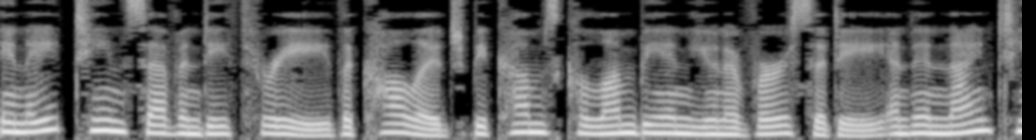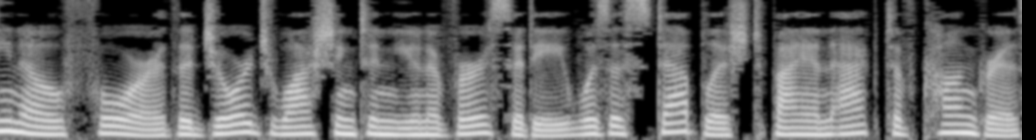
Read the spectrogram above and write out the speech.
In 1873 the college becomes Columbian University and in 1904 the George Washington University was established by an Act of Congress,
